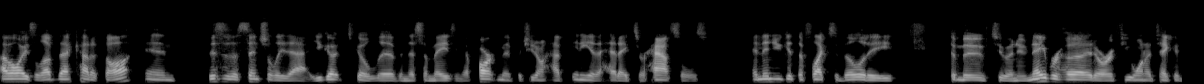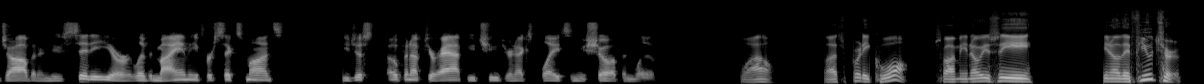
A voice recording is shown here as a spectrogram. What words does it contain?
I've always loved that kind of thought. And this is essentially that. You go to go live in this amazing apartment, but you don't have any of the headaches or hassles. And then you get the flexibility to move to a new neighborhood, or if you want to take a job in a new city or live in Miami for six months, you just open up your app, you choose your next place, and you show up and live. Wow. That's pretty cool. So I mean, obviously, you know, the future,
